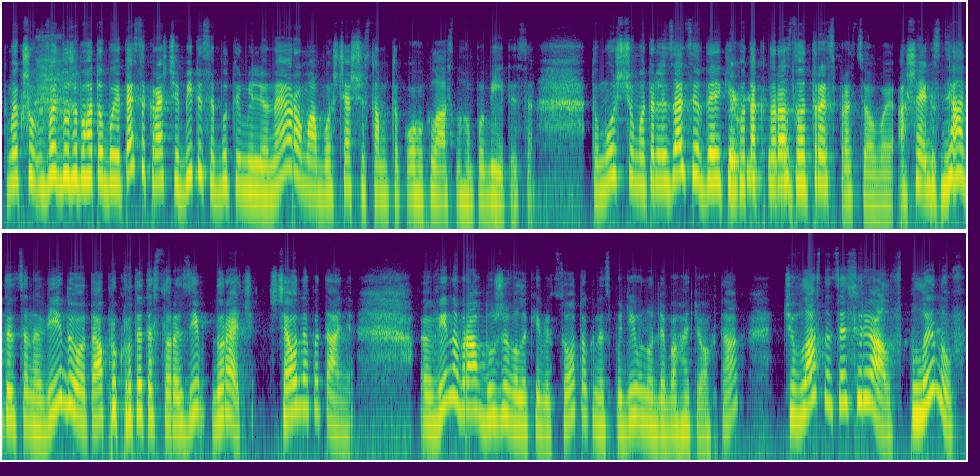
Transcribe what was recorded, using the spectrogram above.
Тому якщо ви дуже багато боїтеся, краще бійтеся бути мільйонером або ще щось там такого класного побійтеся. Тому що матеріалізація в деяких Так, отак на раз, два, три спрацьовує. А ще як зняти це на відео та прокрутити сто разів. До речі, ще одне питання. Він набрав дуже великий відсоток, несподівано для багатьох, так? Чи власне цей серіал вплинув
